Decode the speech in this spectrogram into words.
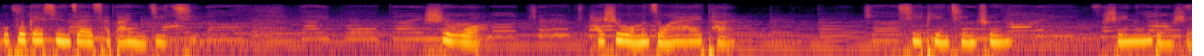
我不该现在才把你记起。是我，还是我们总爱哀叹，欺骗青春，谁能懂谁？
